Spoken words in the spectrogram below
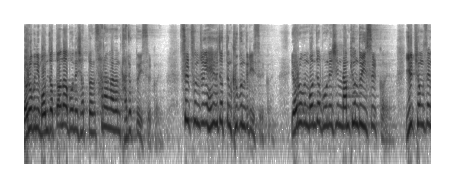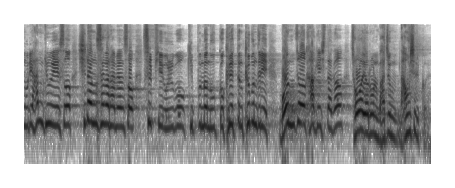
여러분이 먼저 떠나 보내셨던 사랑하는 가족도 있을 거예요. 슬픔 중에 헤어졌던 그분들이 있을 거예요. 여러분 먼저 보내신 남편도 있을 거예요. 일평생 우리 한 교회에서 신앙생활 하면서 슬피 울고 기쁘면 웃고 그랬던 그분들이 먼저 가 계시다가 저와 여러분을 마중 나오실 거예요.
